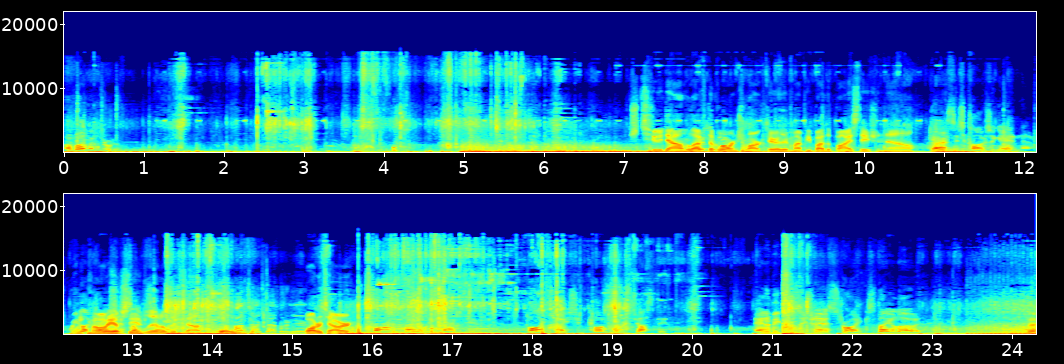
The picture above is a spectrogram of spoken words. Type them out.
I'm on the shooter. There's two down left of orange mark there. They might be by the buy station now. Gas is closing in. Make my way up Relocation to you. A little bit down. Oh, Contact happening here. water tower. Fire sale is active. Buy station costs are adjusted. Enemy precision airstrike. Stay alert. Okay.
